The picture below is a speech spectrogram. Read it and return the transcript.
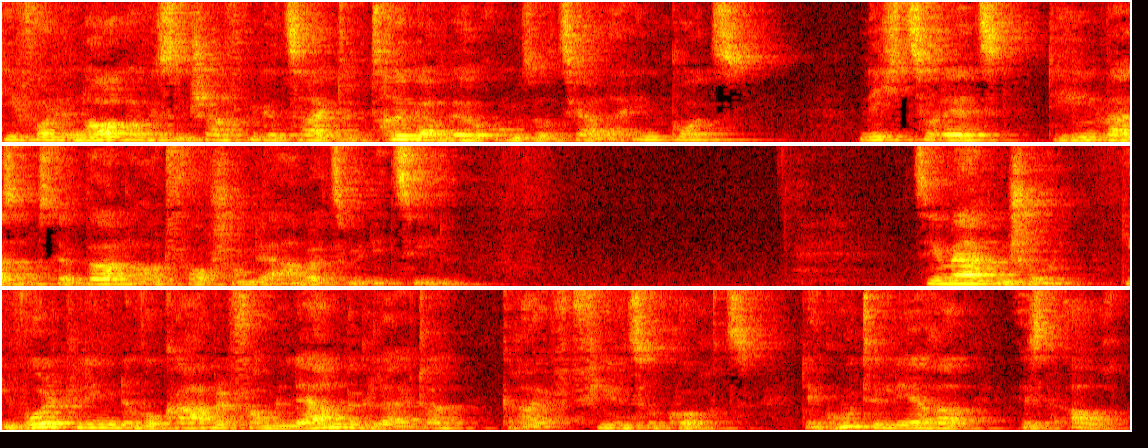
die von den Neurowissenschaften gezeigte Triggerwirkung sozialer Inputs, nicht zuletzt die Hinweise aus der Burnout-Forschung der Arbeitsmedizin. Sie merken schon, die wohlklingende Vokabel vom Lernbegleiter greift viel zu kurz. Der gute Lehrer ist auch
